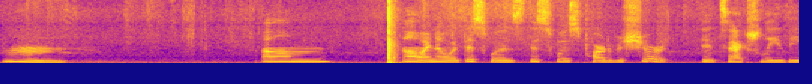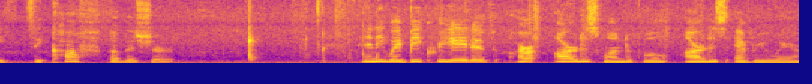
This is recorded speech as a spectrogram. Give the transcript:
Hmm. Um, Oh, I know what this was. This was part of a shirt. It's actually the, the cuff of the shirt. Anyway, be creative. Art, art is wonderful. Art is everywhere.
